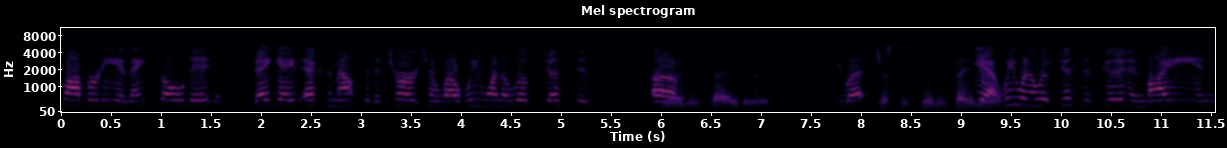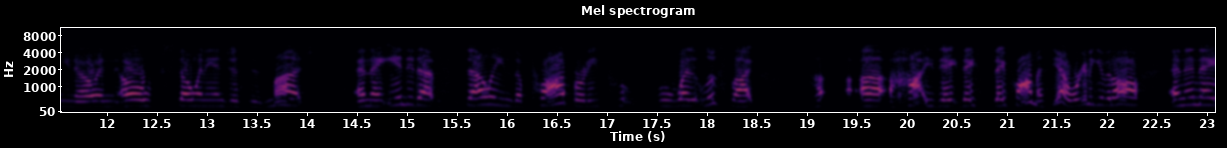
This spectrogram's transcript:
property and they sold it and they gave X amount to the church. And while we want to look just as um, good as they do, you what? Just as good as they do. Yeah, we want to look just as good and mighty and you know and oh sowing in just as much. And they ended up selling the property for what it looks like uh, high, they they they promised, yeah, we're going to give it all, and then they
